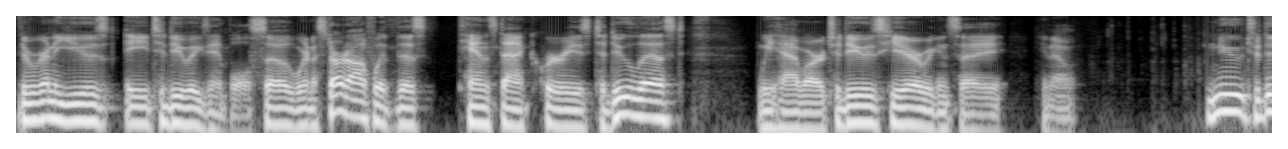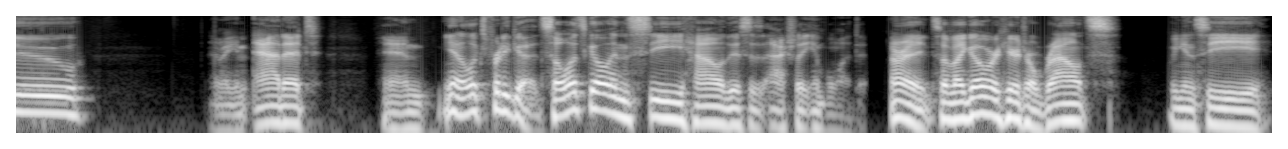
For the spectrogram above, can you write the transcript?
then we're going to use a to-do example. So we're going to start off with this TanStack queries to-do list. We have our to-dos here. We can say, you know, new to-do, and we can add it. And, yeah, it looks pretty good. So let's go and see how this is actually implemented. All right, so if I go over here to routes, we can see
